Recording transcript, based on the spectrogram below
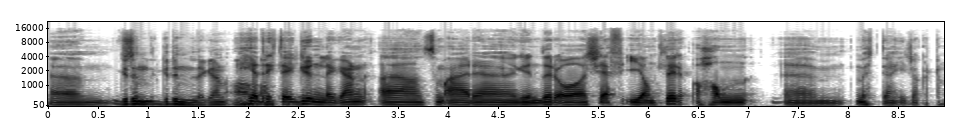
Um, Grunn, grunnleggeren av helt riktig. Grunnleggeren uh, som er uh, gründer og sjef i Antler, han um, møtte jeg i Jakarta.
